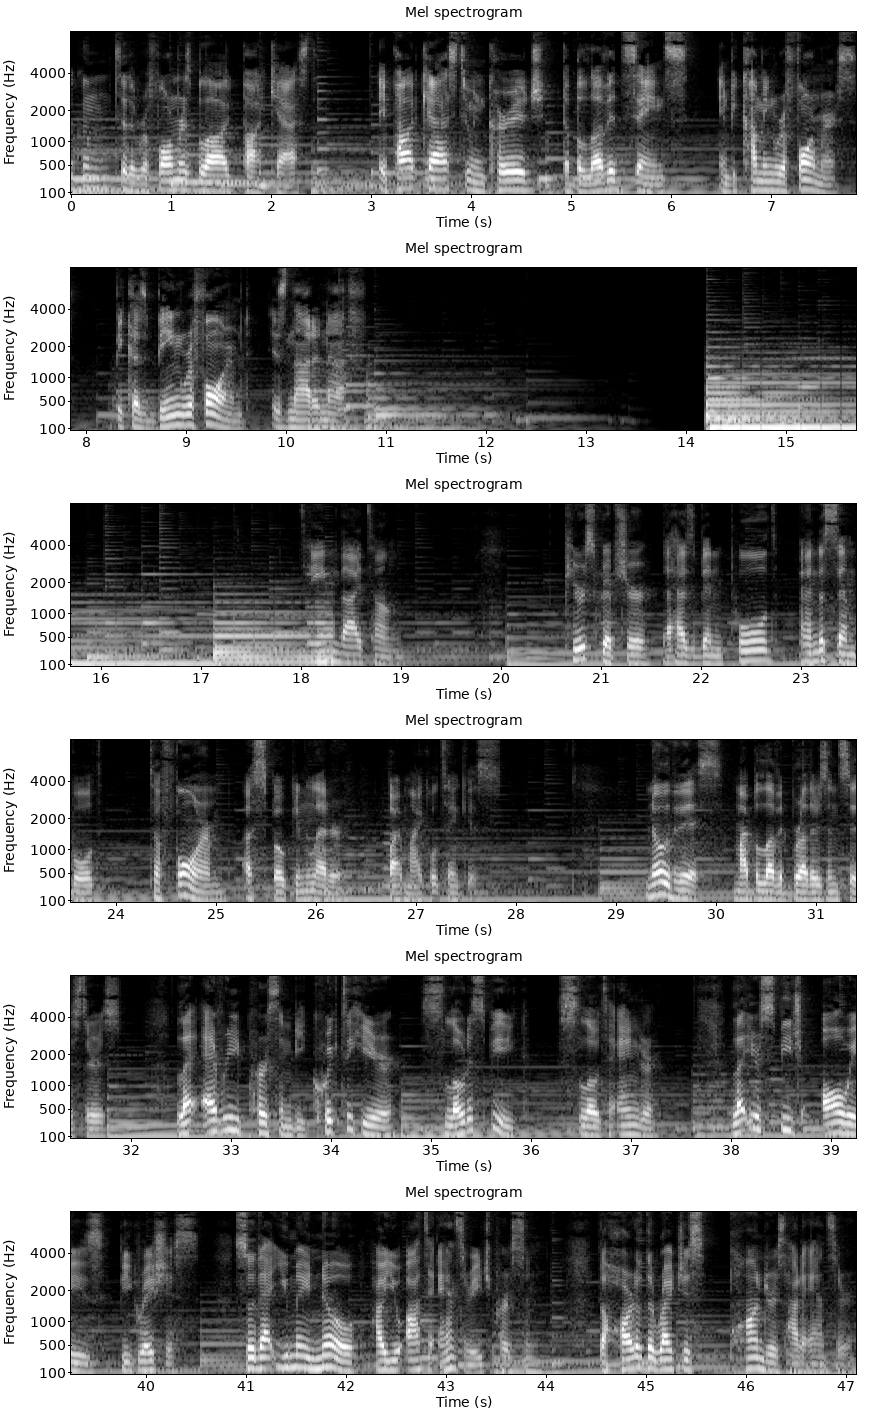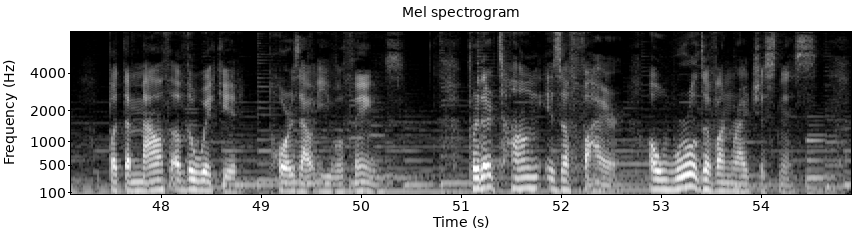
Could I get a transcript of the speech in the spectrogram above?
Welcome to the Reformers Blog podcast, a podcast to encourage the beloved saints in becoming reformers because being reformed is not enough. Tame thy tongue. Pure scripture that has been pulled and assembled to form a spoken letter by Michael Tankis. Know this, my beloved brothers and sisters. Let every person be quick to hear, slow to speak, slow to anger. Let your speech always be gracious, so that you may know how you ought to answer each person. The heart of the righteous ponders how to answer, but the mouth of the wicked pours out evil things. For their tongue is a fire, a world of unrighteousness.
